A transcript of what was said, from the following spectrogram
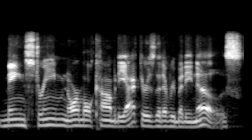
mainstream normal comedy actors that everybody knows.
